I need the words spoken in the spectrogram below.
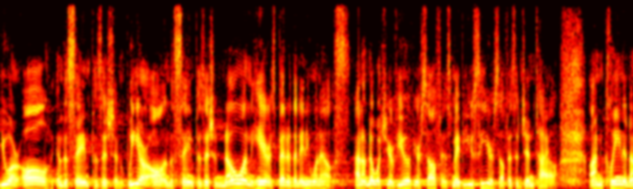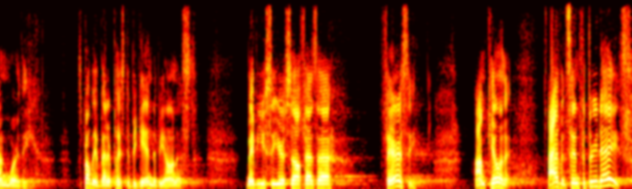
You are all in the same position. We are all in the same position. No one here is better than anyone else. I don't know what your view of yourself is. Maybe you see yourself as a Gentile, unclean and unworthy. It's probably a better place to begin, to be honest. Maybe you see yourself as a Pharisee, I'm killing it. I haven't sinned for three days,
